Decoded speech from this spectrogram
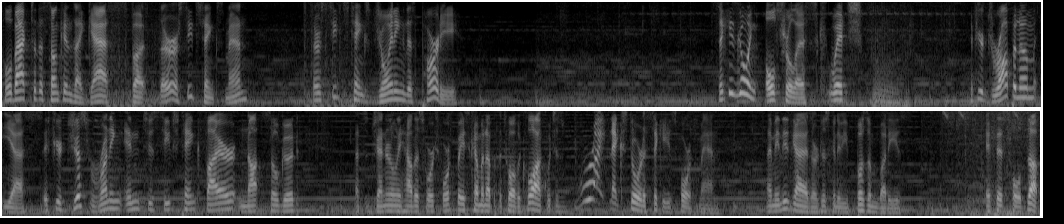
Pull back to the Sunkens, I guess. But there are siege tanks, man. There are siege tanks joining this party. Sziky's going Ultralisk, which... If you're dropping them, yes. If you're just running into siege tank fire, not so good. That's generally how this works. Fourth base coming up at the 12 o'clock, which is right next door to Sziky's fourth man. I mean, these guys are just going to be bosom buddies if this holds up.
